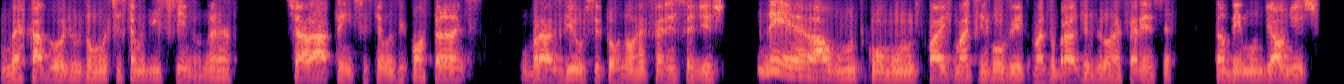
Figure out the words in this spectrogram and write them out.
o mercado hoje usa muito sistema de ensino, né? O Ceará tem sistemas importantes, o Brasil se tornou referência disso. Nem é algo muito comum nos países mais desenvolvidos, mas o Brasil virou referência também mundial nisso.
